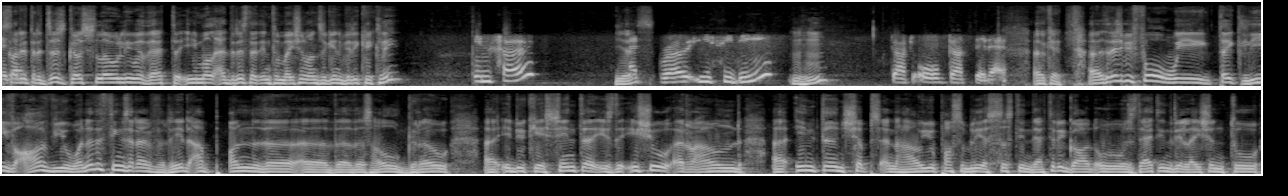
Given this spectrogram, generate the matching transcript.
sorry, to just go slowly with that email address, that information once again, very quickly. Info yes. at growecd.org.za. www.grow.org.za. Okay. Uh, Tracy, before we take leave of you, one of the things that I've read up on the, uh, the this whole Grow uh, Educare Center is the issue around uh, internships and how you possibly assist in that regard, or was that in relation to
